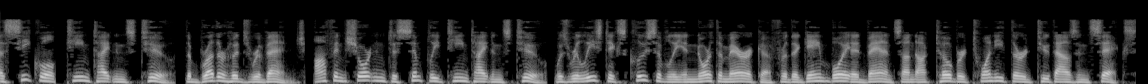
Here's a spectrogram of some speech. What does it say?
A sequel, Teen Titans 2, The Brotherhood's Revenge, often shortened to simply Teen Titans 2, was released exclusively in North America for the Game Boy Advance on October 23, 2006.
